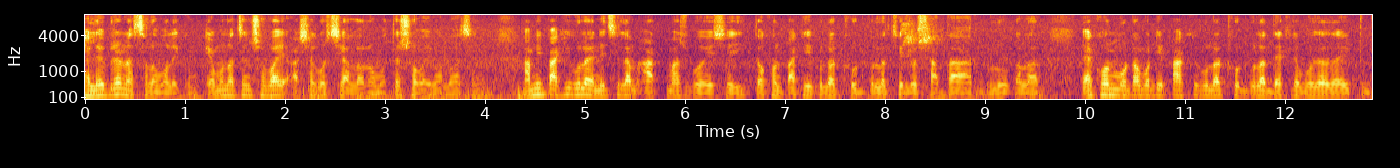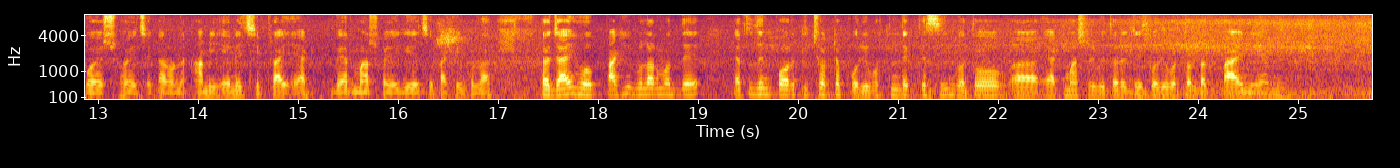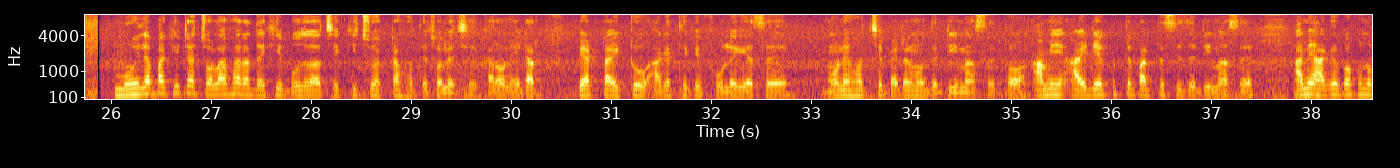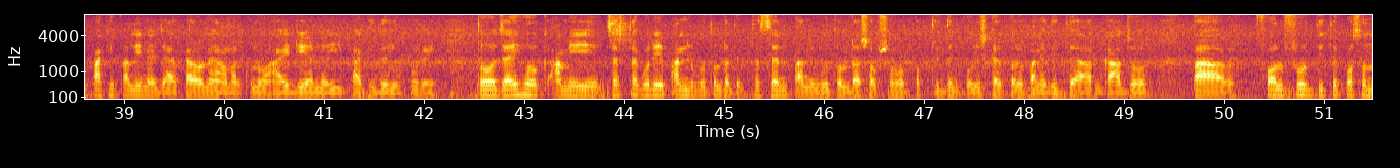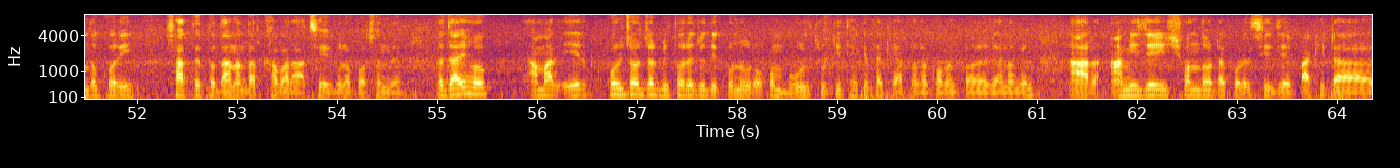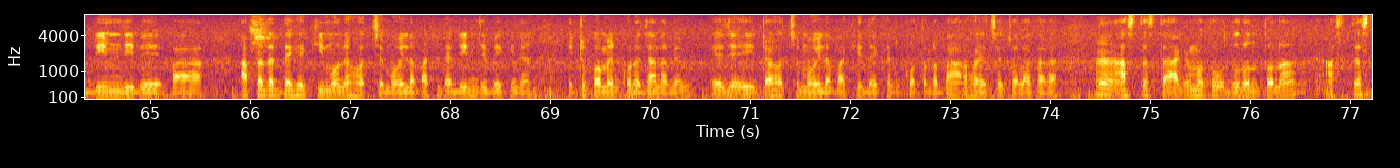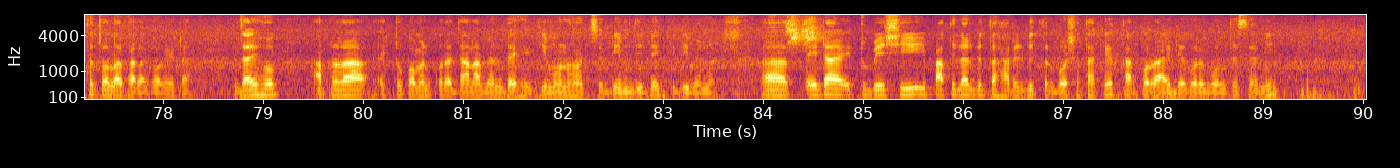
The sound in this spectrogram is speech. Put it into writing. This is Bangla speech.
হ্যালো ইব্রান, আসসালামু আলাইকুম। কেমন আছেন সবাই? আশা করছি আল্লাহর রহমতে সবাই ভালো আছেন। আমি পাখিগুলো এনেছিলাম আট মাস বয়সেই। তখন পাখিগুলোর ঠোঁটগুলো ছিল সাদা আর ব্লু কালার এখন মোটামুটি পাখিগুলোর ঠোঁটগুলো দেখলে বোঝা যায় একটু বয়স হয়েছে, কারণ আমি এনেছি প্রায় এক দেড় মাস হয়ে গিয়েছে পাখিগুলা। তো যাই হোক, পাখিগুলোর মধ্যে এতদিন পর কিছু একটা পরিবর্তন দেখতেছি। গত এক মাসের ভিতরে যে পরিবর্তনটা পাইনি আমি। মহিলা পাখিটা চলাফেরা দেখি বোঝা যাচ্ছে কিছু একটা হতে চলেছে, কারণ এটার পেটটা একটু আগের থেকে ফুলে গেছে, মনে হচ্ছে পেটের মধ্যে ডিম আছে। তো আমি আইডিয়া করতে পারতেছি যে ডিম আছে। আমি আগে কখনো পাখি পালি না যার কারণে আমার কোনো আইডিয়া নেই পাখিদের উপরে। তো যাই হোক, আমি চেষ্টা করি পানির বোতলটা দেখতেছেন, পানির বোতলটা সবসময় প্রত্যেকদিন পরিষ্কার করে পানি দিতে, আর গাজর বা ফল ফ্রুট দিতে পছন্দ করি। সাথে তো দানাদার খাবার আছে এগুলো পছন্দের। তো যাই হোক আমার এর পরিচর্যার ভিতরে যদি কোনো রকম ভুল ত্রুটি থেকে থাকে, আপনারা কমেন্ট করে জানাবেন। আর আমি যেই সন্দেহটা করেছি যে পাখিটা ডিম দিবে বা আপনাদের দেখে কি মনে হচ্ছে, মহিলা পাখিটা ডিম দিবে কিনা, একটু কমেন্ট করে জানাবেন। এই যে এইটা হচ্ছে মহিলা পাখি, দেখেন কতটা বার হয়েছে চলাফেরা। হ্যাঁ আস্তে আস্তে আগের মতো দুরন্ত না, আস্তে আস্তে চলাফেরা করে এটা। যাই হোক আপনারা একটু কমেন্ট করে জানাবেন, দেখে কি মনে হচ্ছে, ডিম দিবে কি দিবে না। এটা একটু বেশি পাতিলার ভিতর, হাড়ির ভিতর বসে থাকে, তারপর আইডিয়া করে বলতেছি আমি।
